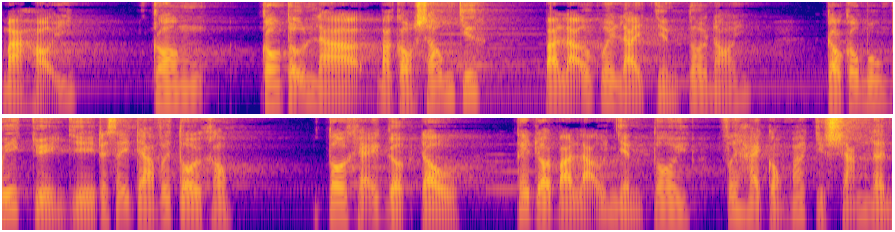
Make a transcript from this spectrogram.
mà hỏi. Con, con tưởng là bà còn sống chứ? Bà lão quay lại nhìn tôi nói. Cậu có muốn biết chuyện gì đã xảy ra với tôi không? Tôi khẽ gật đầu, thế rồi bà lão nhìn tôi với hai con mắt như sáng lên.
